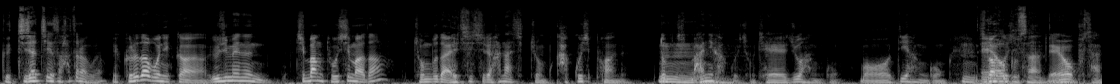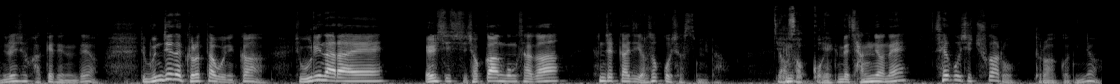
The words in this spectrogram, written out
그 지자체에서 하더라고요. 예, 그러다 보니까 요즘에는 지방 도시마다 전부 다 LCC를 하나씩 좀 갖고 싶어하는 또 음. 많이 갖고 있죠. 제주 항공, 뭐 어디 항공, 음, 에어 도시- 부산. 에어 부산 이런 식으로 갖게 되는데요. 문제는 그렇다 보니까 우리나라의 LCC 저가 항공사가 현재까지 여섯 곳이었습니다. 여섯 곳. 예, 근데 작년에 세 곳이 추가로 들어왔거든요.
